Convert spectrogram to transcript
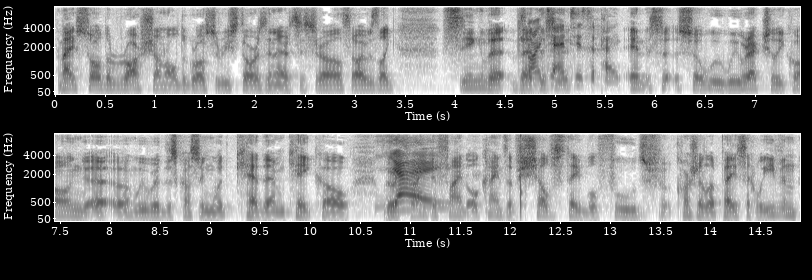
and I saw the rush on all the grocery stores in Eretz Israel. So I was like, seeing that, that trying to anticipate. And so, so we, we, were actually calling, uh, uh, we were discussing with Kedem, Keiko. We Yay. were trying to find all kinds of shelf-stable foods for kosher Pesach. We even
